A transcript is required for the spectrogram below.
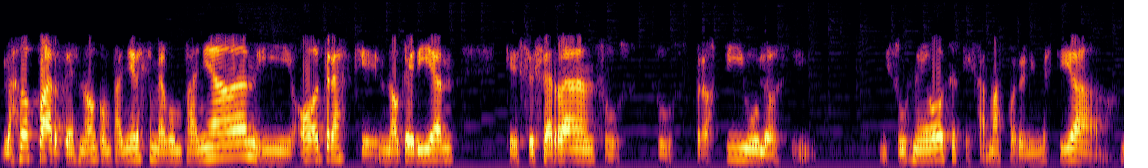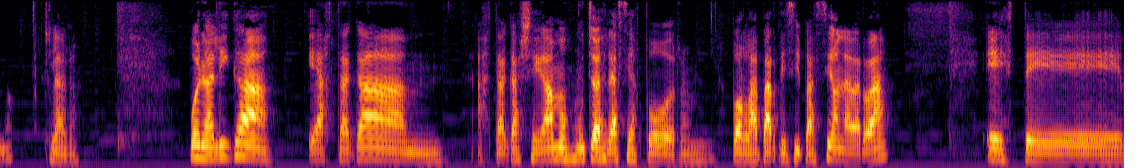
las dos partes, ¿no? Compañeras que me acompañaban y otras que no querían que se cerraran sus, sus prostíbulos y, sus negocios que jamás fueron investigados, ¿no? Claro. Bueno, Alika, eh, hasta acá, mm, hasta acá llegamos. Muchas gracias por, por la participación, la verdad. Este,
